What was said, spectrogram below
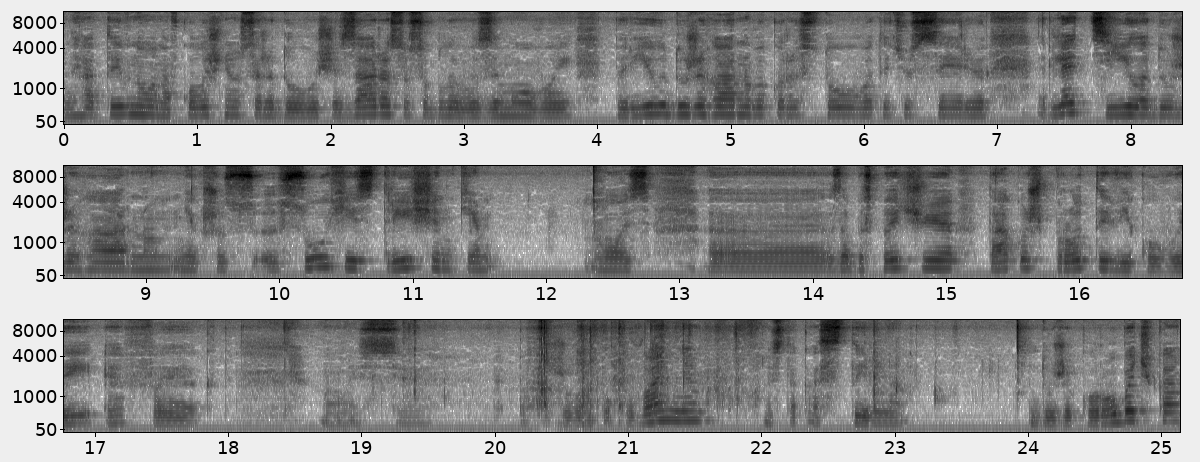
негативного навколишнього середовища. Зараз, особливо зимовий період, дуже гарно використовувати цю серію. Для тіла дуже гарно, якщо сухість, тріщинки. Ось е, забезпечує також противіковий ефект. Ось е, покажу вам пакування. Ось така стильна дуже коробочка.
